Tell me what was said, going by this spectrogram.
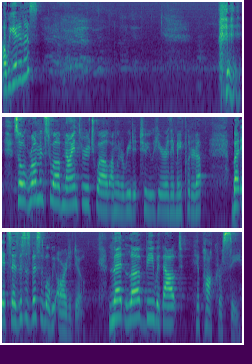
Are we getting this? so Romans 12, 9 through 12, I'm going to read it to you here. They may put it up. But it says this is, this is what we are to do. Let love be without hypocrisy.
